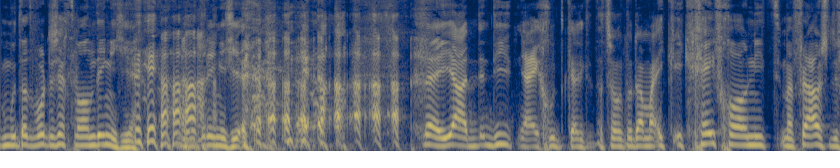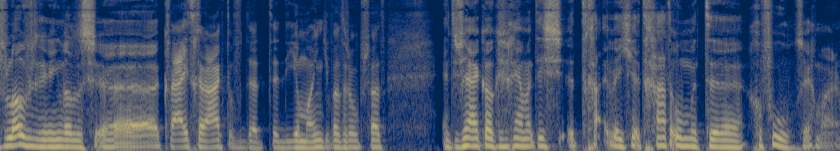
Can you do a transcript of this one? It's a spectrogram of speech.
moet, dat wordt dus echt wel een dingetje. Een dingetje. Ja. Nee, ja, die, nee, goed, kijk, dat zal ik wel daar. Maar ik, ik geef gewoon niet. Mijn vrouw is de verlovingsring wel eens eh, kwijtgeraakt. Of dat eh, diamantje wat erop zat. En toen zei ik ook, zeg, ja, maar het, is, het, ga, weet je, het gaat om het gevoel, zeg maar.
